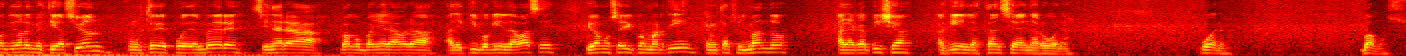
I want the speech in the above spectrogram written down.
Continuar la investigación. Como ustedes pueden ver, Sinara va a acompañar ahora al equipo aquí en la base y vamos a ir con Martín, que me está filmando, a la capilla aquí en la estancia de Narbona. Bueno, vamos.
